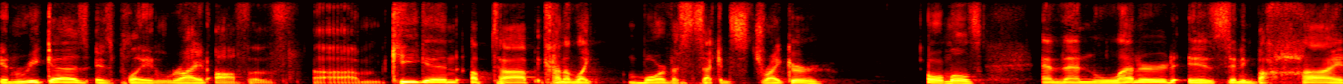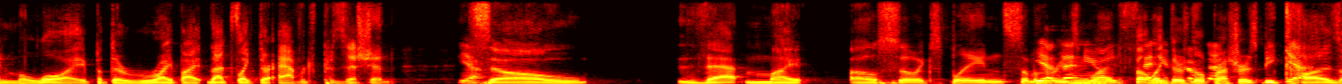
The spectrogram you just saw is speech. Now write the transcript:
Enriquez is playing right off of um, Keegan up top, kind of like more of a second striker almost. And then Leonard is sitting behind Molloy, but they're right by that's like their average position. Yeah. So that might also explain some of Yeah, the reasons why it felt like there's no that- pressure is because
